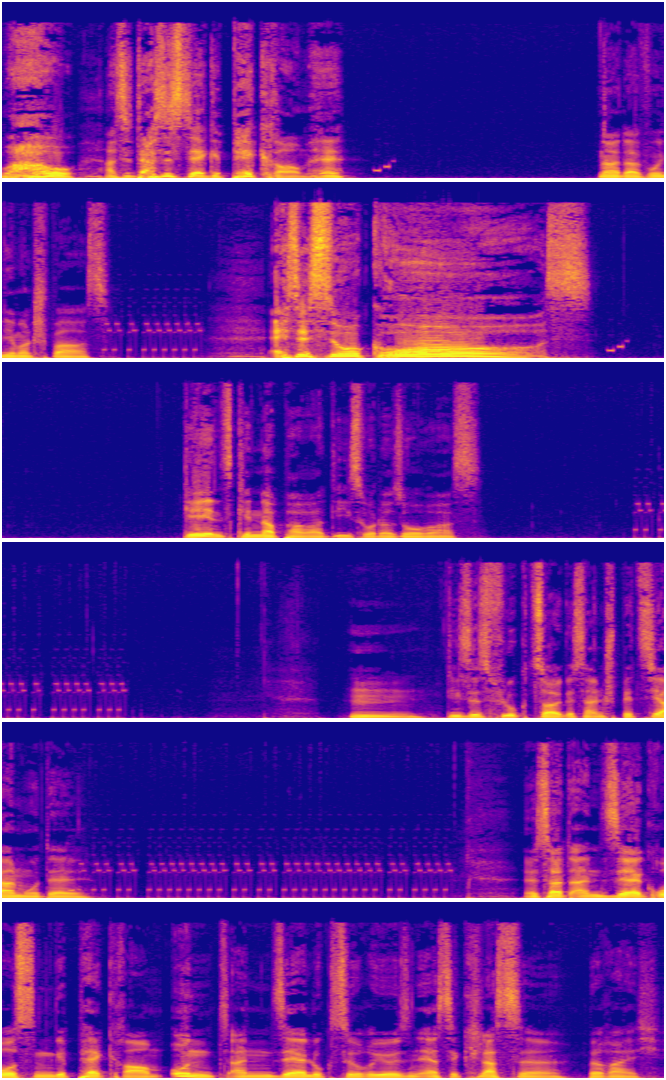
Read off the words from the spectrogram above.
Wow, also das ist der Gepäckraum, hä? Na, da hat wohl jemand Spaß. Es ist so groß. Geh ins Kinderparadies oder sowas. Hm, dieses Flugzeug ist ein Spezialmodell. Es hat einen sehr großen Gepäckraum und einen sehr luxuriösen Erste-Klasse-Bereich.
